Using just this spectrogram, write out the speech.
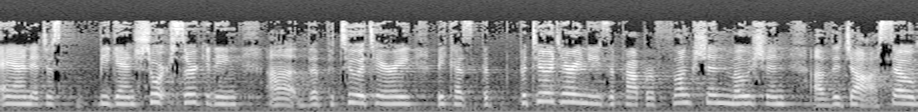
And it just began short circuiting uh, the pituitary because the Pituitary needs the proper function, motion of the jaw. So,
